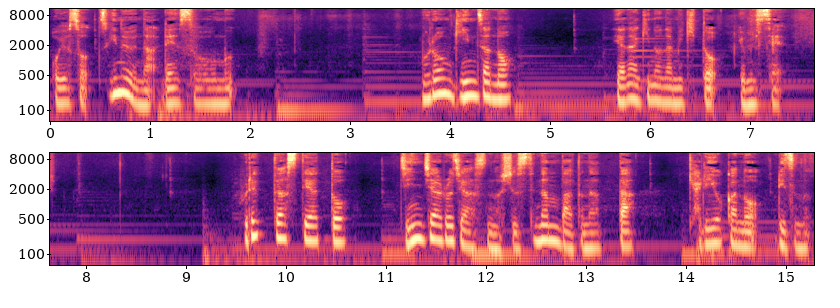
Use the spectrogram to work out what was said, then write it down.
およそ次のような連想を生む。無論銀座の柳の並木と夜店。フレッド・アステアとジンジャー・ロジャースの出世ナンバーとなったキャリオカのリズム。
